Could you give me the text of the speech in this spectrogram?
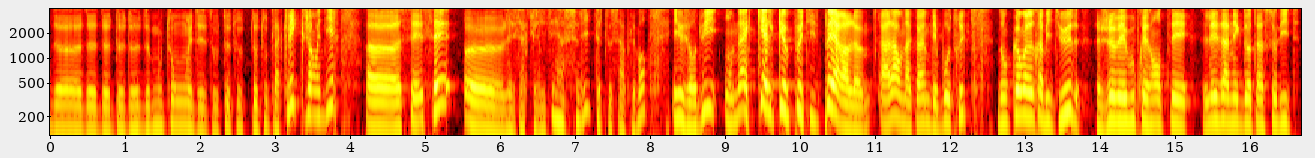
de, de, de, de, Mouton et de, toute la clique, j'ai envie de dire, euh, c'est, euh, les actualités insolites, tout simplement. Et aujourd'hui, on a quelques petites perles. Ah là, on a quand même des beaux trucs. Donc, comme à notre habitude, je vais vous présenter les anecdotes insolites,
